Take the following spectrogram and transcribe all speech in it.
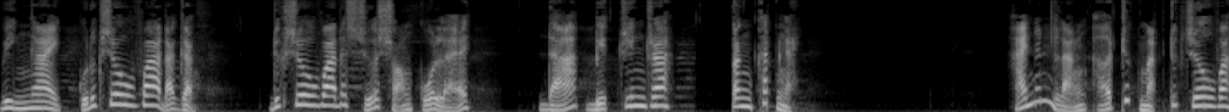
vì ngày của Đức Giê-hô-va đã gần. Đức Giê-hô-va đã sửa soạn của lễ, đã biệt riêng ra tân khách Ngài. Hãy nín lặng ở trước mặt Đức giê va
